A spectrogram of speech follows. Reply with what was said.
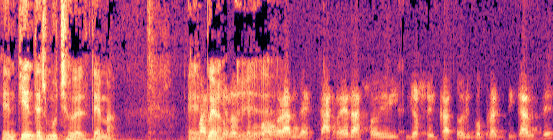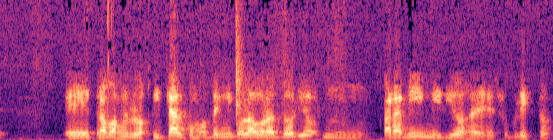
entiendes mucho del tema. Eh, bueno, yo no tengo grandes carreras. Soy, yo soy católico practicante. trabajo en el hospital como técnico laboratorio. Mm, para mí, mi Dios es Jesucristo.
